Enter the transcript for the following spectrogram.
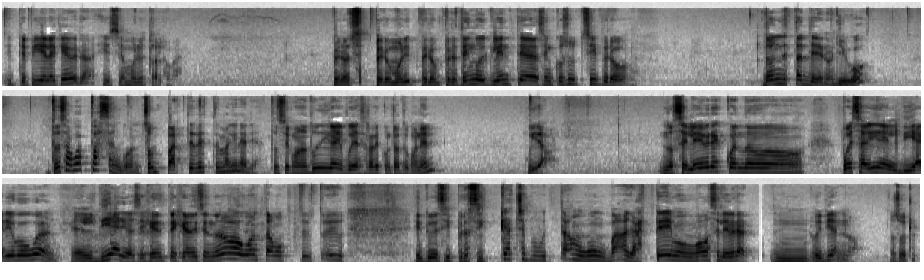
y te pide la quiebra y se murió toda la weá. Pero, pero, pero, pero tengo el cliente a Cencosud, sí, pero ¿dónde está el dinero? ¿Llegó? Esas weas pasan, weón. Son parte de esta maquinaria. Entonces, cuando tú digas voy a cerrar el contrato con él, cuidado. No celebres cuando puede salir en el diario, weón. En el diario, así gente general diciendo, no, weón, estamos. Y tú decís, pero si cacha, pues estamos, weón, va, gastemos, vamos a celebrar. Mm, hoy día no. Nosotros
